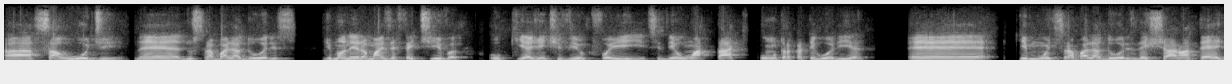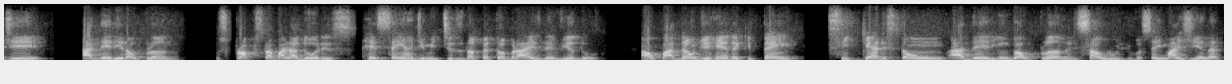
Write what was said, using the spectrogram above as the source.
à saúde né, dos trabalhadores de maneira mais efetiva, o que a gente viu que foi se deu um ataque contra a categoria é, que muitos trabalhadores deixaram até de aderir ao plano. Os próprios trabalhadores recém-admitidos na Petrobras, devido ao padrão de renda que tem, sequer estão aderindo ao plano de saúde. Você imagina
